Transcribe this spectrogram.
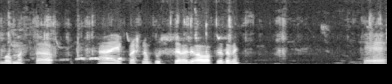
બહુ મસ્ત આ એક પ્રશ્ન પૂછું તેનો જવાબ આપજો તમે. કે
